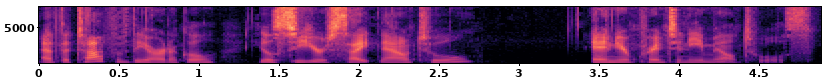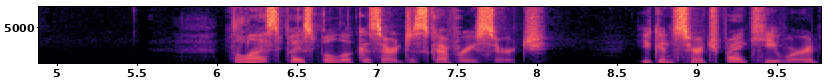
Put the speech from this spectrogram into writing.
At the top of the article, you'll see your Cite Now tool and your print and email tools. The last place we'll look is our discovery search. You can search by keyword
